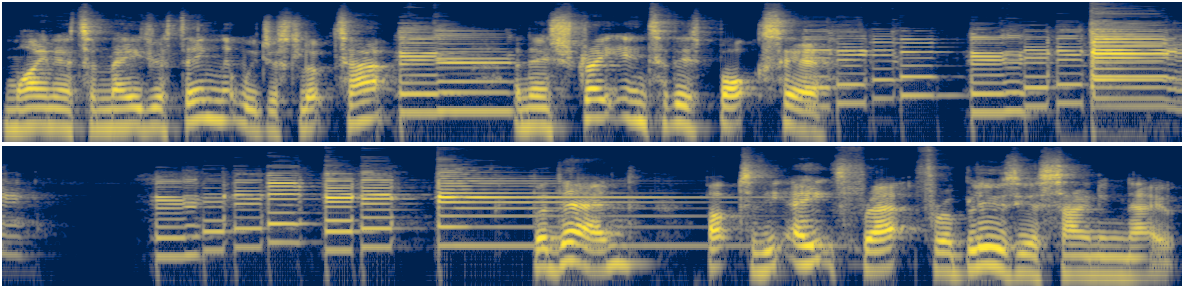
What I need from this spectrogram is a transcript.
minor to major thing that we just looked at, and then straight into this box here. But then up to the 8th fret for a bluesier sounding note.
